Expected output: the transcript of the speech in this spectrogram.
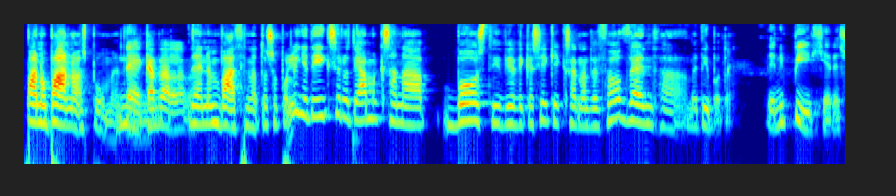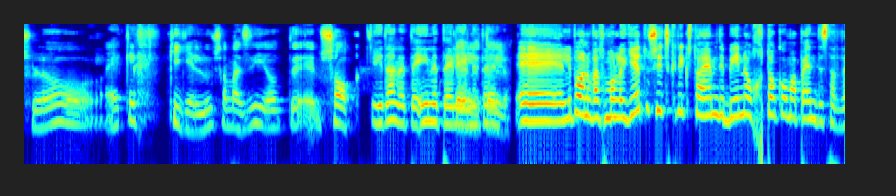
πάνω-πάνω, ας πούμε. Ναι, δεν, κατάλαβα. Δεν εμβάθυνα τόσο πολύ, γιατί ήξερα ότι άμα ξαναμπω στη διαδικασία και ξαναδεθώ, δεν θα με τίποτα. Δεν υπήρχε, ρε. Σου λέω, έκλαιγα και γελούσα μαζί. ο- ε, Σοκ. Ήτανε, τε- είναι τέλειο. Τέλειο, είναι τέλειο. Ε, λοιπόν, η βαθμολογία του Schitt's Creek στο IMDb είναι 8,5 στα 10,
